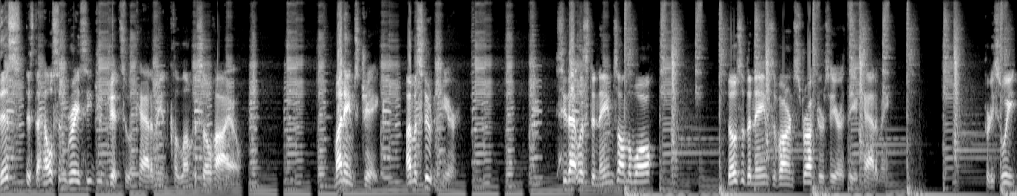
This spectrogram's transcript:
This is the Relson Gracie Jiu Jitsu Academy in Columbus, Ohio. My name's Jake. I'm a student here. See that list of names on the wall? Those are the names of our instructors here at the Academy. Pretty sweet.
